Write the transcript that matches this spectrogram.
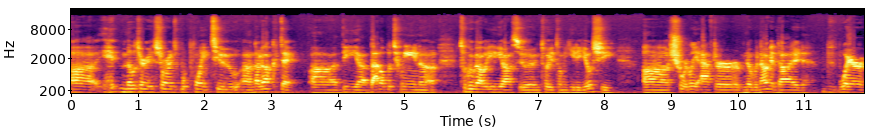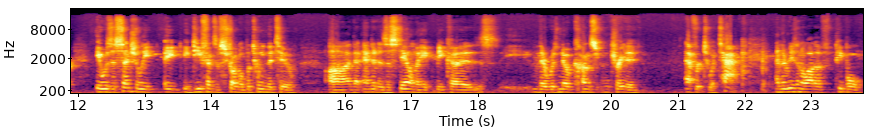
uh, hi- military historians will point to uh, Nagakute, uh, the uh, battle between uh, Tokugawa Ieyasu and Toyotomi Hideyoshi, uh, shortly after Nobunaga died, where it was essentially a, a defensive struggle between the two uh, that ended as a stalemate because there was no concentrated effort to attack. And the reason a lot of people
